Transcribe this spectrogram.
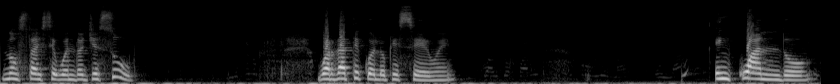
non stai seguendo Gesù. Guardate quello che segue. in quando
